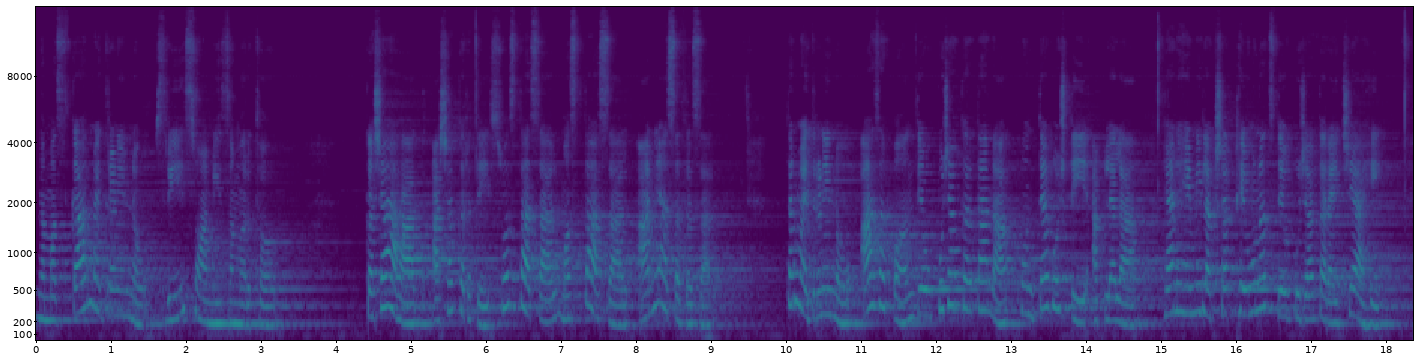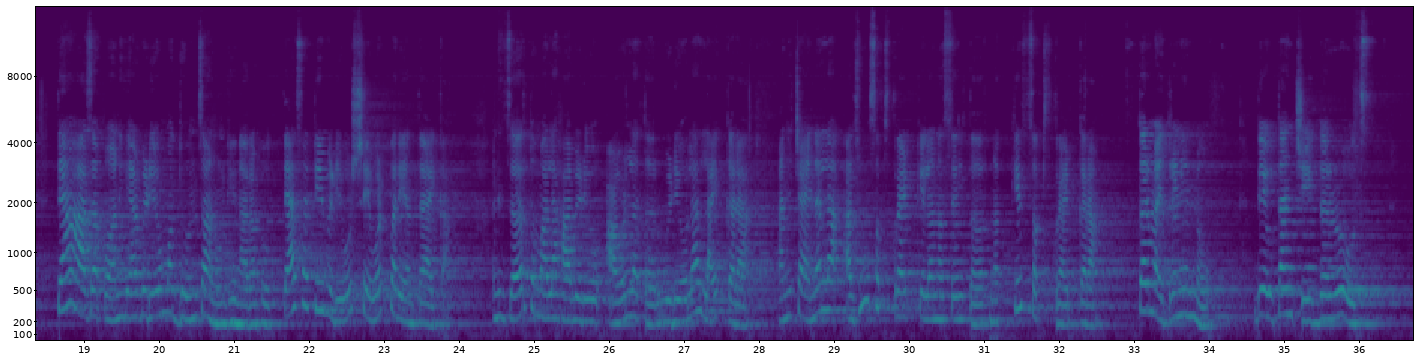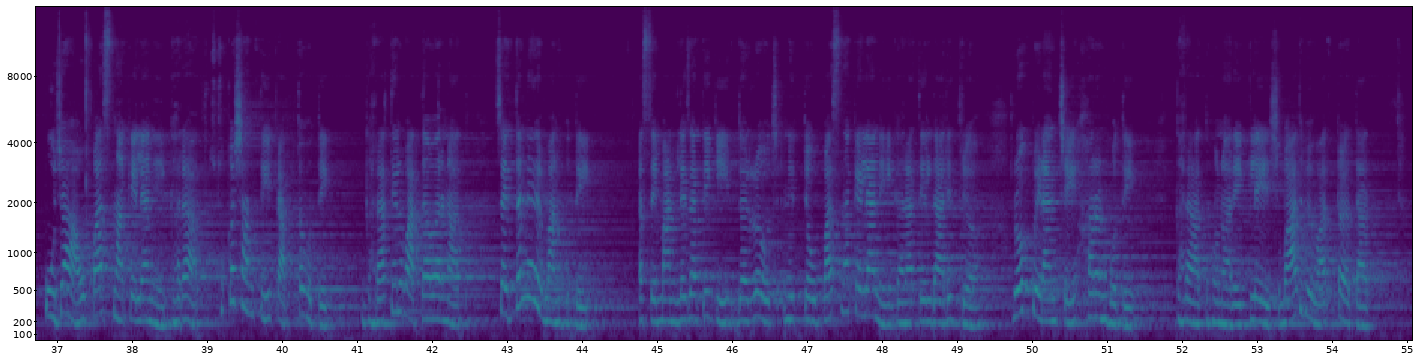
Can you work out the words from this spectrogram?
नमस्कार मैत्रिणींनो श्री स्वामी समर्थ. कशा आहात? आशा करते स्वस्त असाल मस्त असाल आणि असत असाल. तर मैत्रिणींनो आज आपण देवपूजा करताना कोणत्या गोष्टी आपल्याला ह्या नेहमी लक्षात ठेवूनच देवपूजा करायची आहे त्या आज आपण या व्हिडिओमधून जाणून घेणार आहोत. त्यासाठी व्हिडिओ शेवटपर्यंत ऐका. आणि जर तुम्हाला हा व्हिडिओ आवडला तर व्हिडिओला लाईक करा आणि चॅनलला अजून सबस्क्राईब केलं नसेल तर नक्कीच सबस्क्राईब करा. तर मैत्रिणींनो देवतांची दररोज पूजा उपासना केल्याने घरात सुखशांती प्राप्त होते. घरातील वातावरणात चैतन्य निर्माण होते. असे मानले जाते की दररोज नित्य उपासना केल्याने घरातील दारिद्र्य रोगपिडांचे हरण होते. घरात होणारे क्लेश वादविवाद टळतात.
